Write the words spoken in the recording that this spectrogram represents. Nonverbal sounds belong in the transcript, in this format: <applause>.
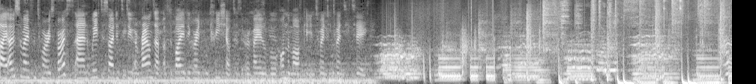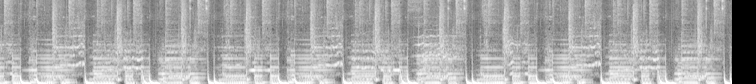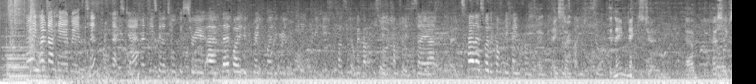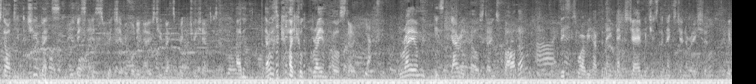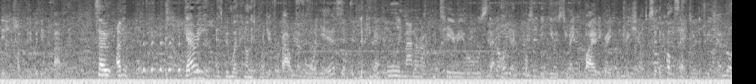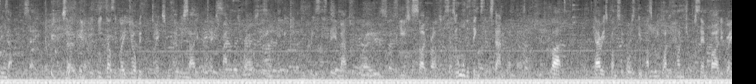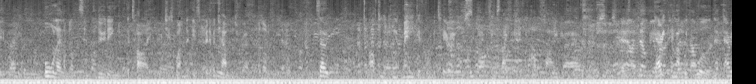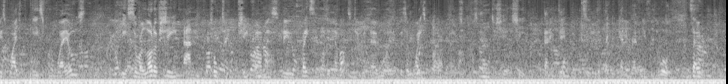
Hi, I'm Simone from Tomorrow's Forests and we've decided to do a roundup of the biodegradable tree shelters that are available on the market in 2022. Um, their biodegradable, biodegradable tree juice and tell us a little bit about the history of the company. So uh, tell us where the company came from. Okay, so the name NextGen, um, the person who started the Tubex business, which everybody knows, Tubex tree shelters, um, that was a guy <laughs> called Graham Hurlstone. Yeah. Graham is Gary Hurlstone's father. Ah, okay. This is why we have the name NextGen, which is the next generation within the company, within the family. So um, Gary has been working on this project for about four years, looking at all manner of materials that he could possibly use to make a biodegradable tree shelter. So the concept of the tree shelter is exactly the same. So you know, it, it does a great job. It protects from oversight, it protects from animals browsing, it increases the amount of growth, reduces side branches, does all the things that a standard one does. But Gary's concept was it must be 100% biodegradable all elements, including the tie, which is one that is a bit of a challenge for a lot of people. So, after looking at many different materials, uh, things like coconut fibre Gary came up with wool. Now, Gary's wife is from Wales. He saw a lot of sheep and talked to sheep farmers who basically didn't know what to do with their wool. It was a waste product. It cost more to shear the sheep than it did to, that they could get in revenue from the wool. So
